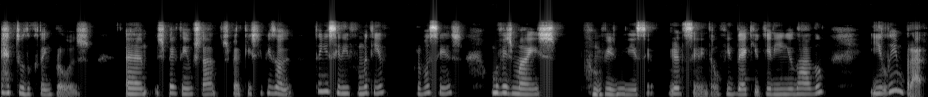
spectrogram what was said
é tudo o que tenho para hoje. Espero que tenham gostado, espero que este episódio tenha sido informativo para vocês. Uma vez mais, como vi no início, agradecer então o feedback e o carinho dado e lembrar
